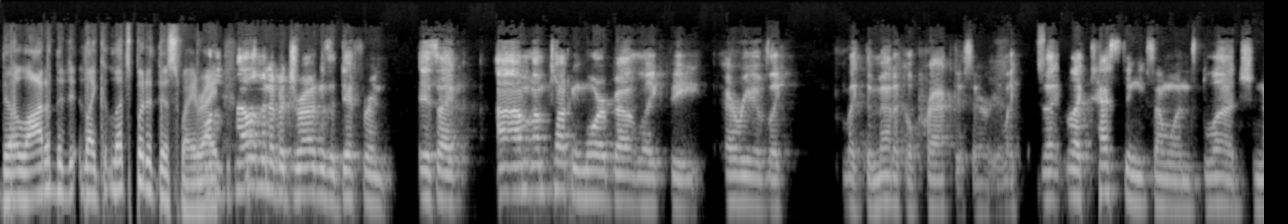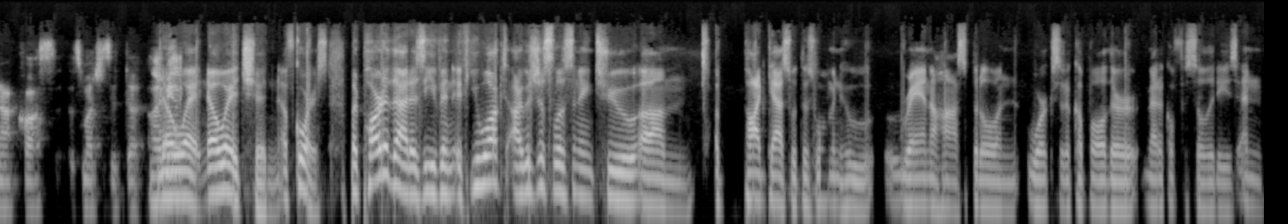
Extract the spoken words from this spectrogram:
The, a lot of the like, let's put it this way, right? Well, the development of a drug is a different. Is like I'm I'm talking more about like the area of like like the medical practice area. Like like, like testing someone's blood should not cost as much as it does. I no mean, way, no way it shouldn't. Of course, but part of that is even if you walked. I was just listening to um, a podcast with this woman who ran a hospital and works at a couple other medical facilities, and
